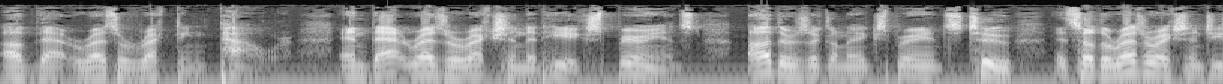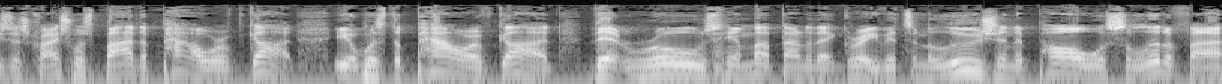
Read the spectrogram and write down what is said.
of that resurrecting power. And that resurrection that he experienced, others are going to experience too. And so the resurrection of Jesus Christ was by the power of God. It was the power of God that rose him up out of that grave. It's an illusion that Paul will solidify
